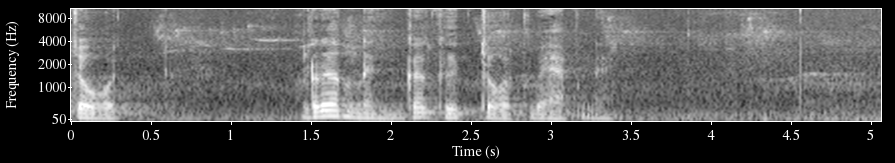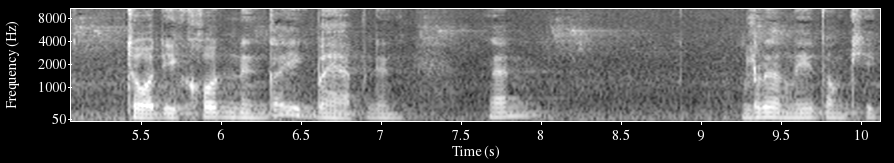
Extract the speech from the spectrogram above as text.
โจทย์เรื่องหนึ่งก็คือโจทย์แบบหนึ่ง โจทย์อีกคนหนึ่งก็อีกแบบหนึ่งงั้นเรื่องนี้ต้องคิด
